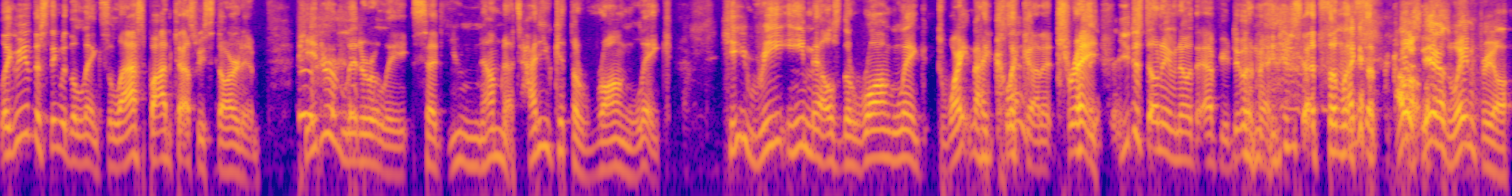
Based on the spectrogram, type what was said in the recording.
like we have this thing with the links. The last podcast we started, Peter literally said, You numbnuts, how do you get the wrong link? He re-emails the wrong link. Dwight and I click on it. Trey, you just don't even know what the F you're doing, man. You just got someone I, got- I was here. I was waiting for y'all.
